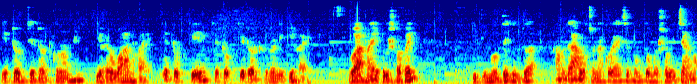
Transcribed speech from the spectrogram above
কেটপ জে ডট গুণনে কি হয় ওয়ান হয় কেটপ কে কেটপ কে ডট গুণনে কি হয় ওয়ান হয় এগুলো সবাই ইতিমধ্যে কিন্তু আমাদের আলোচনা করা হয়েছে এবং তোমরা সবাই জানো।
